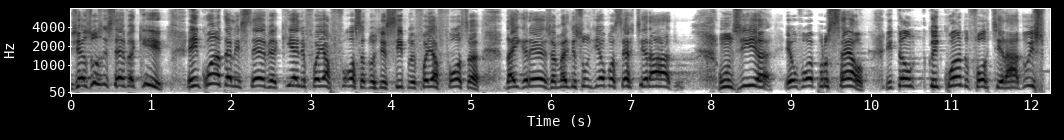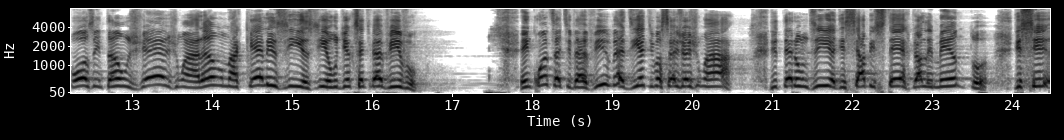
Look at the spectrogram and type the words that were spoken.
Jesus esteve aqui, enquanto ele esteve aqui, ele foi a força dos discípulos, foi a força da igreja, mas disse: Um dia eu vou ser tirado, um dia eu vou para o céu. Então, enquanto for tirado o esposo, então jejuarão naqueles dias, dia, o dia que você estiver vivo. Enquanto você estiver vivo, é dia de você jejuar de ter um dia de se abster de alimento, de se,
